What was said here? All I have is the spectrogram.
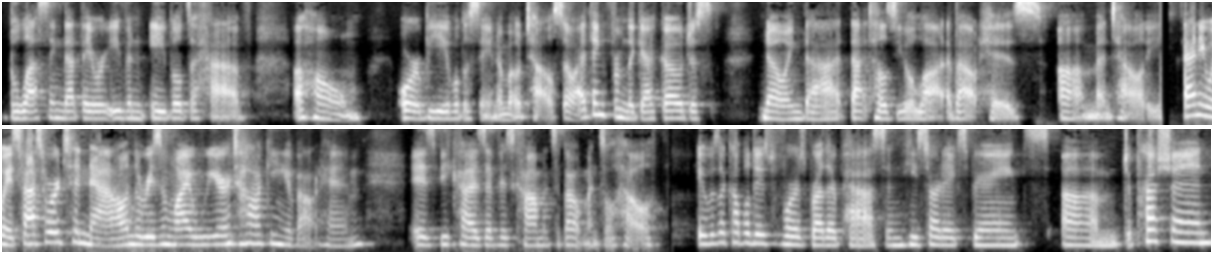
blessing that they were even able to have a home or be able to stay in a motel. So I think from the get go, just knowing that, that tells you a lot about his um, mentality. Anyways, fast forward to now. And the reason why we are talking about him is because of his comments about mental health. It was a couple days before his brother passed, and he started experience um, depression,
